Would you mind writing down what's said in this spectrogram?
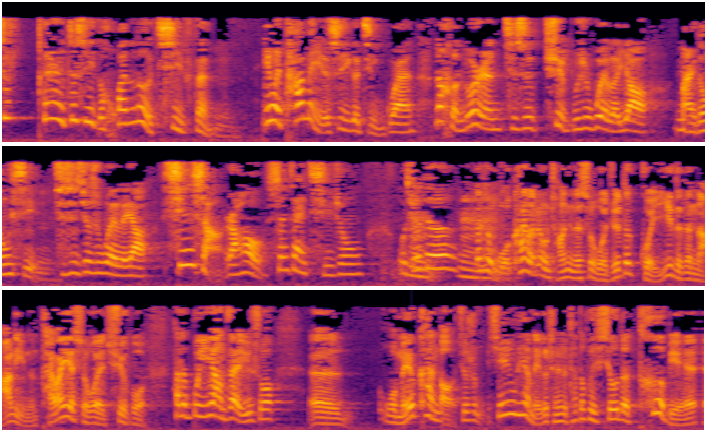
就但是这是一个欢乐气氛，嗯因为他们也是一个景观。那很多人其实去不是为了要买东西，其实就是为了要欣赏，然后身在其中。我觉得，但是我看到这种场景的时候，我觉得诡异的在哪里呢？台湾夜市我也去过，它的不一样在于说，呃，我没有看到，就是现在每个城市它都会修的特别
